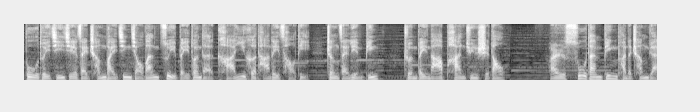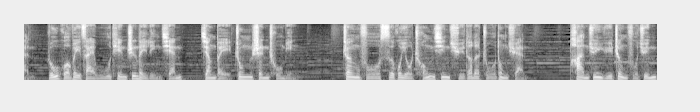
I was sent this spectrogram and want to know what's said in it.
部队集结在城外金角湾最北端的卡伊赫塔内草地，正在练兵，准备拿叛军试刀。而苏丹兵团的成员如果未在五天之内领钱，将被终身除名。政府似乎又重新取得了主动权。叛军与政府军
